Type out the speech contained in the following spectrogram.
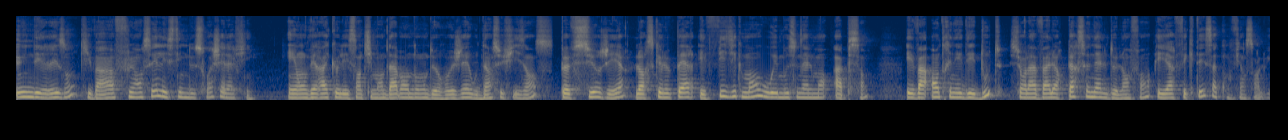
une des raisons qui va influencer l'estime de soi chez la fille et on verra que les sentiments d'abandon, de rejet ou d'insuffisance peuvent surgir lorsque le père est physiquement ou émotionnellement absent et va entraîner des doutes sur la valeur personnelle de l'enfant et affecter sa confiance en lui.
